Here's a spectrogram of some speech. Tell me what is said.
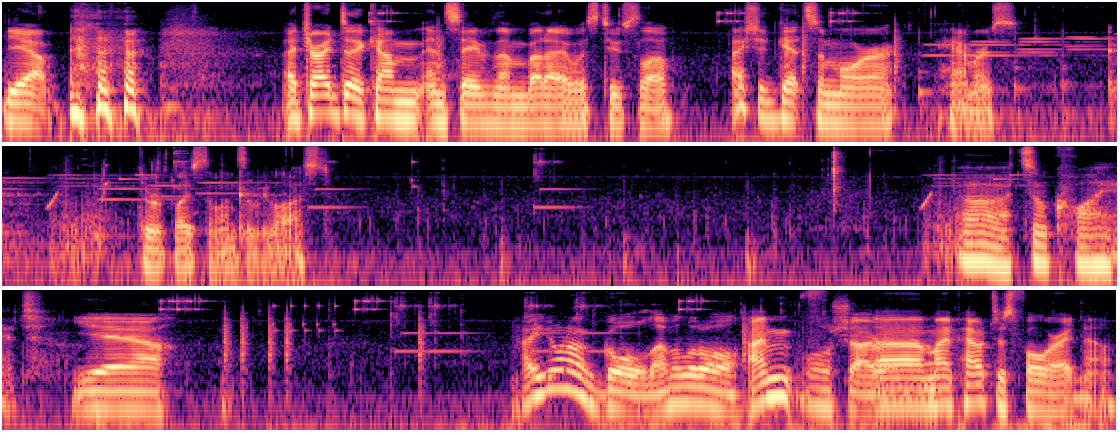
Yeah. I tried to come and save them, but I was too slow. I should get some more hammers to replace the ones that we lost. Oh, it's so quiet. Yeah. How you doing on gold? I'm a little, I'm. a little shy right Uh, now. my pouch is full right now.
